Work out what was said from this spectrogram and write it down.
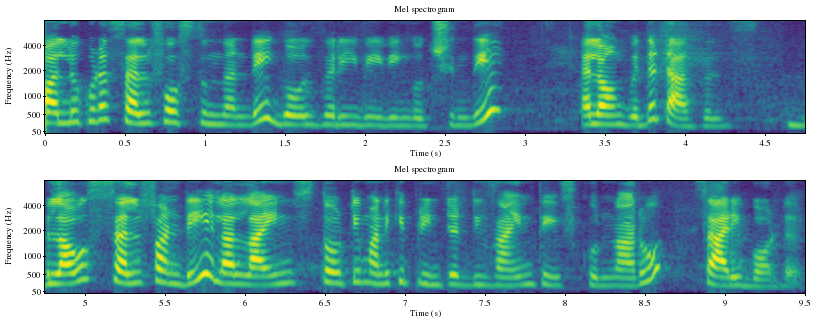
పళ్ళు కూడా సెల్ఫ్ వస్తుందండి. గోల్జరీ వీవింగ్ వచ్చింది. అలాంగ్ విత్ ద టాజల్స్ బ్లౌజ్ సెల్ఫ్ అండి. ఇలా లైన్స్ తోటి మనకి ప్రింటెడ్ డిజైన్ తీసుకున్నారు. శారీ బార్డర్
